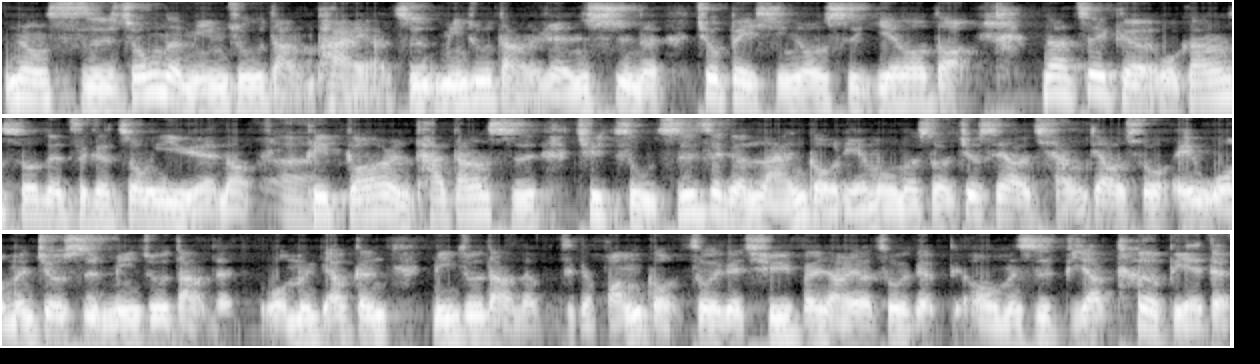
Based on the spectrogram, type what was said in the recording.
那种始终的民主党派啊，就是民主党人士呢，就被形容是 Yellow Dog。那这个我刚刚说的这个众议员哦，Pete Gauran，他当时去组。组织这个蓝狗联盟的时候，就是要强调说，哎，我们就是民主党的，我们要跟民主党的这个黄狗做一个区分，然后要做一个，我们是比较特别的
